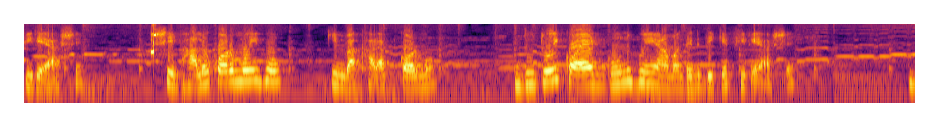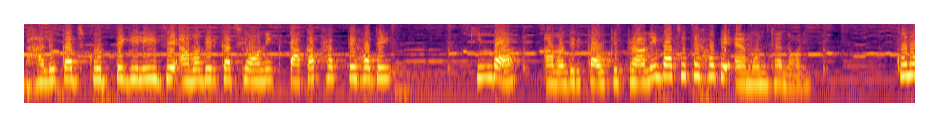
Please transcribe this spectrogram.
ফিরে আসে। সে ভালো কর্মই হোক কিংবা খারাপ কর্ম, দুটোই কয়েক গুণ হয়ে আমাদের দিকে ফিরে আসে। ভালো কাজ করতে গেলেই যে আমাদের কাছে অনেক টাকা থাকতে হবে, কিংবা আমাদের কাউকে প্রাণে বাঁচাতে হবে এমনটা নয়। কোনো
